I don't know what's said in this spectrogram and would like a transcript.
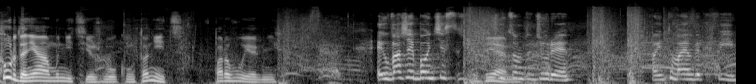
Kurde, nie ma amunicji już w łuku, to nic. Wparowuję w nich. Ej, uważaj, bo oni cię s- Wiem. wrzucą do dziury. Oni to mają we krwi.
